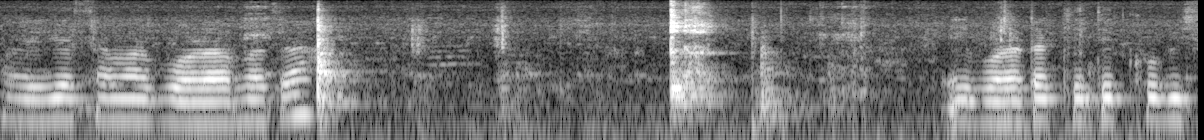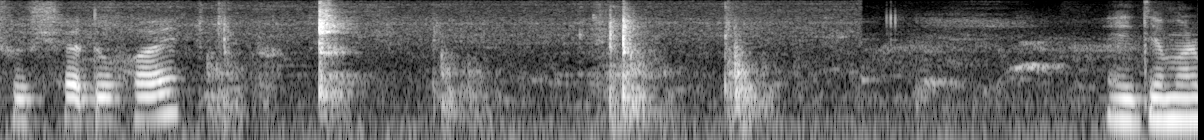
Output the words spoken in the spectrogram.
হয়ে গেছে আমার বড়া ভাজা। এই বড়াটা খেতে খুবই সুস্বাদু হয়। এই যে আমার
